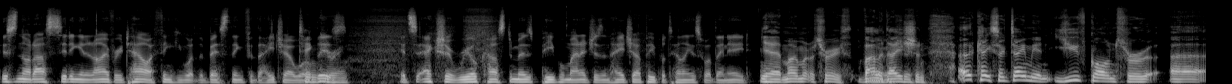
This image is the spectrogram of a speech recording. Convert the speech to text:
This is not us sitting in an ivory tower thinking what the best thing for the HR world Tinkering. is. It's actually real customers, people managers, and HR people telling us what they need. Yeah, moment of truth, validation. Of truth. Okay, so Damien, you've gone through uh,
